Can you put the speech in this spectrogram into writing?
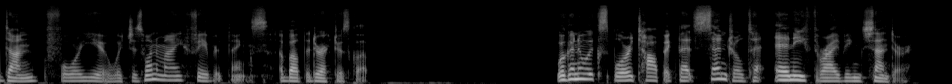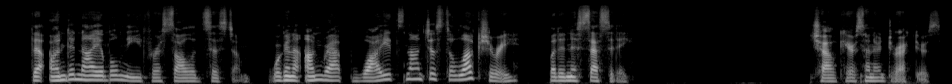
done for you, which is one of my favorite things about the Directors Club. We're going to explore a topic that's central to any thriving center the undeniable need for a solid system. We're going to unwrap why it's not just a luxury, but a necessity. Childcare center directors.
